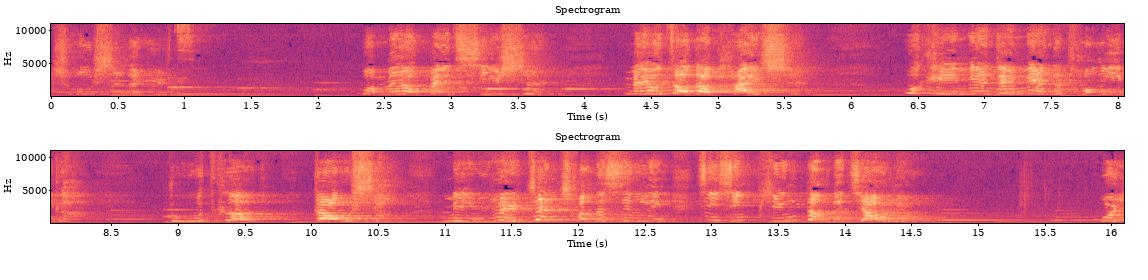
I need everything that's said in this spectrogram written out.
充实的日子。我没有被歧视，没有遭到排斥，我可以面对面的同一个独特、高尚、敏锐、真诚的心灵进行平等的交流。我认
